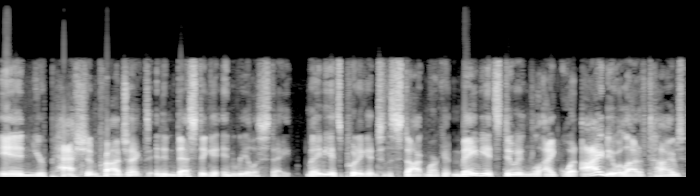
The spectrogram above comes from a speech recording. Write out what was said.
in your passion project and investing it in real estate. Maybe it's putting it into the stock market. Maybe it's doing like what I do a lot of times,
